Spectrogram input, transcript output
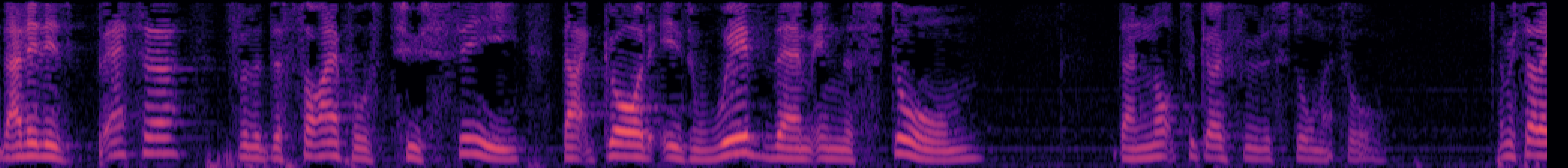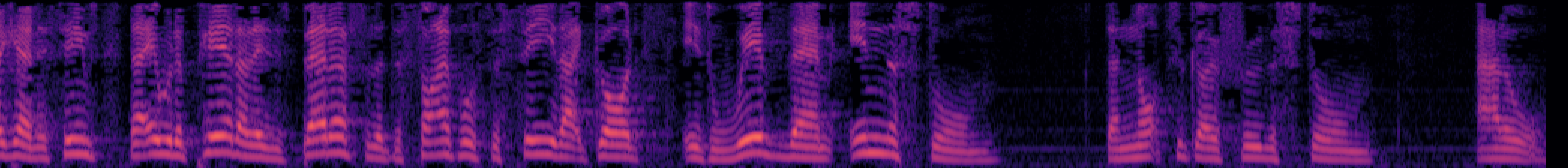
that it is better for the disciples to see that God is with them in the storm than not to go through the storm at all. Let me say that again. It seems that it would appear that it is better for the disciples to see that God is with them in the storm than not to go through the storm at all.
